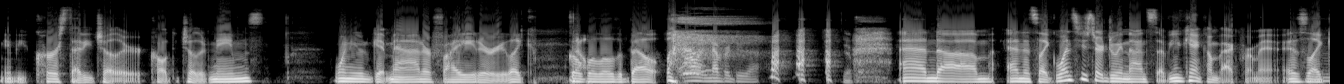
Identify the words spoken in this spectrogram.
maybe you cursed at each other, called each other names when you would get mad or fight or like go below the belt. I would never do that. Yep. and um and it's like once you start doing that stuff you can't come back from it it's like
